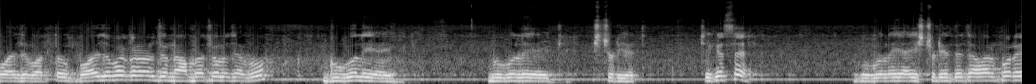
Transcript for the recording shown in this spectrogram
ভয়েস ওভার তো ভয়েস ওভার করার জন্য আমরা চলে যাব গুগল এআই গুগল এআই স্টুডিওতে ঠিক আছে? গুগল এআই স্টুডিওতে যাওয়ার পরে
